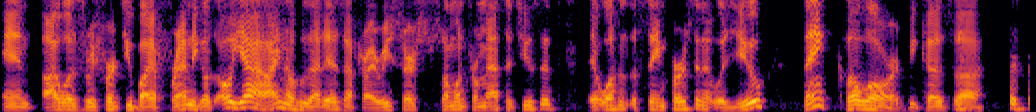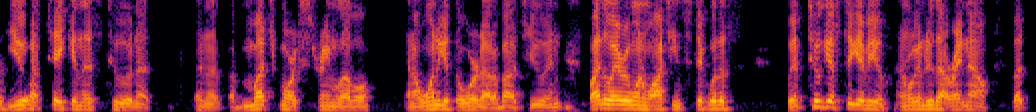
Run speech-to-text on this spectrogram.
And I was referred to by a friend. He goes, Oh, yeah, I know who that is. After I researched someone from Massachusetts, it wasn't the same person, it was you. Thank the Lord, because uh, you have taken this to an, a, an, a much more extreme level. And I want to get the word out about you. And by the way, everyone watching, stick with us. We have two gifts to give you, and we're going to do that right now. But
